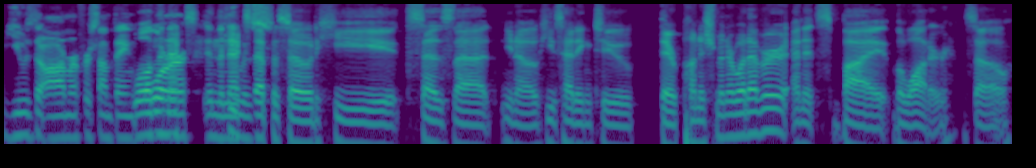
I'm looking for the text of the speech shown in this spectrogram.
use the armor for something. Well, in the next, in the next was- episode, he says that you know he's heading to their punishment or whatever, and it's by the water. So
